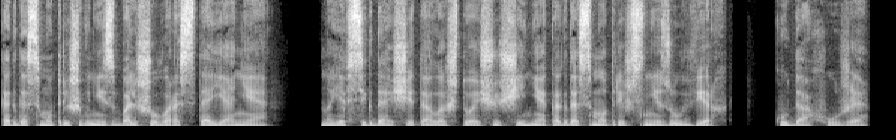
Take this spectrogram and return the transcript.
когда смотришь вниз с большого расстояния – но я всегда считала, что ощущение, когда смотришь снизу вверх, куда хуже.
